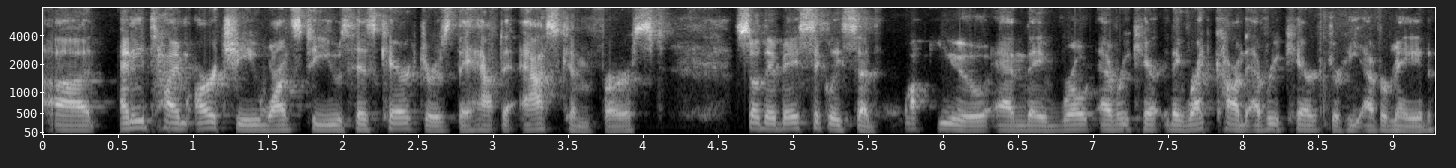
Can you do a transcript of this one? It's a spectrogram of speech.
uh, anytime Archie wants to use his characters, they have to ask him first. So they basically said "fuck you," and they wrote every character. They retconned every character he ever made.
